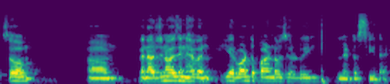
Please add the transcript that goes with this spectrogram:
So um, when Arjuna was in heaven, here what the Pandavas were doing, let us see that.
